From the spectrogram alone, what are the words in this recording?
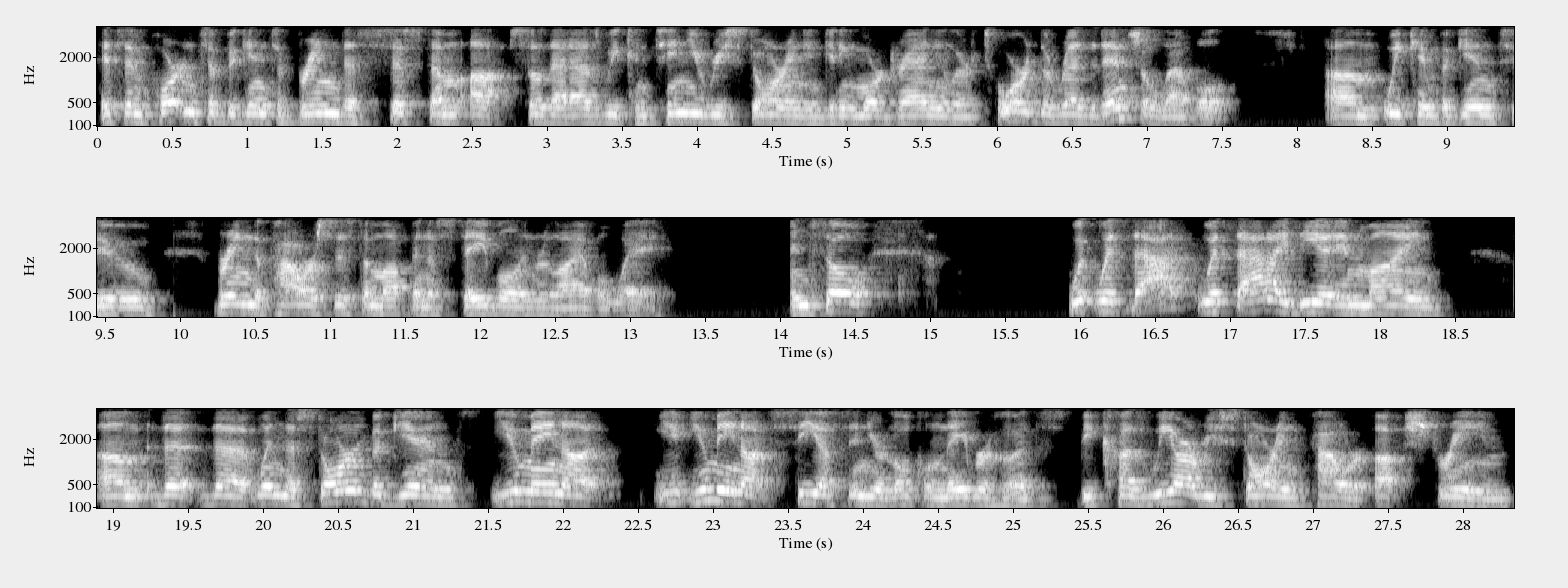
it's important to begin to bring the system up so that as we continue restoring and getting more granular toward the residential level, um, we can begin to bring the power system up in a stable and reliable way. And so with, with that, with that idea in mind, um, the, the, when the storm begins, you may not you, you may not see us in your local neighborhoods because we are restoring power upstream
